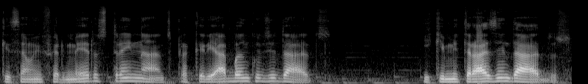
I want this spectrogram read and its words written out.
que são enfermeiros treinados para criar banco de dados e que me trazem dados,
